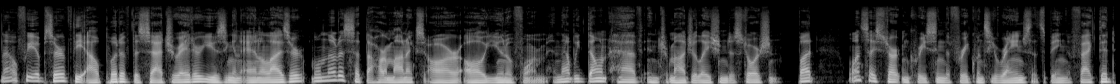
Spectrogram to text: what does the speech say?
Now, if we observe the output of the saturator using an analyzer, we'll notice that the harmonics are all uniform and that we don't have intermodulation distortion. But once I start increasing the frequency range that's being affected,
